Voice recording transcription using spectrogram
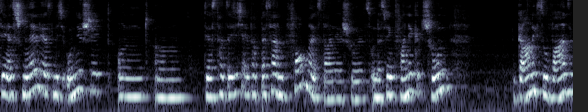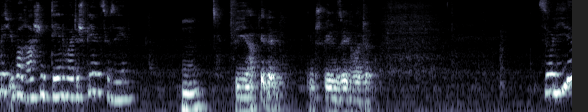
der ist schnell, der ist nicht ungeschickt und ähm, der ist tatsächlich einfach besser in Form als Daniel Schulz. Und deswegen fand ich es schon gar nicht so wahnsinnig überraschend, den heute spielen zu sehen. Wie habt ihr denn ihn spielen sehen heute? Solide,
